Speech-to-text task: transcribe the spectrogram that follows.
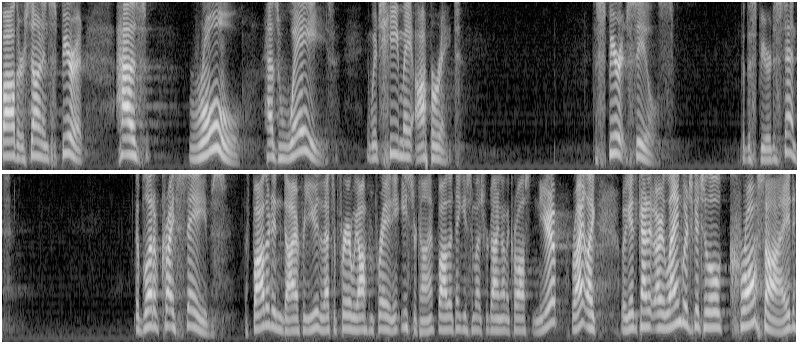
Father, Son, and Spirit, has role, has ways in which he may operate. The Spirit seals, but the Spirit is sent. The blood of Christ saves, the Father didn't die for you. That's a prayer we often pray at Easter time. Father, thank you so much for dying on the cross. Yep, right? Like we get kind of our language gets a little cross-eyed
